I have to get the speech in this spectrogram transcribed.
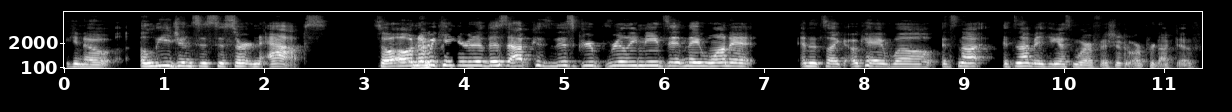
you know, allegiances to certain apps. So, oh no, right. we can't get rid of this app because this group really needs it and they want it. And it's like, okay, well, it's not it's not making us more efficient or productive.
